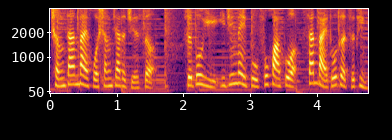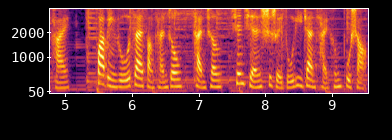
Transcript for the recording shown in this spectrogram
承担卖货商家的角色。子不语已经内部孵化过三百多个子品牌。华炳如在访谈中坦称，先前试水独立站踩坑不少，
